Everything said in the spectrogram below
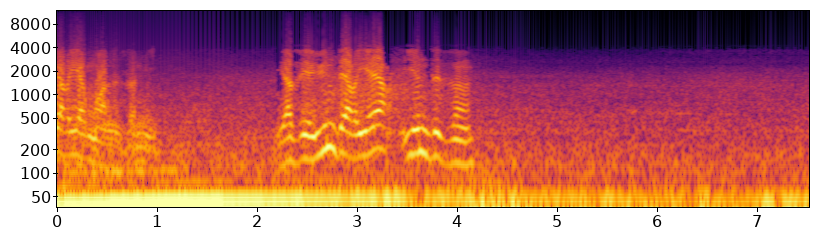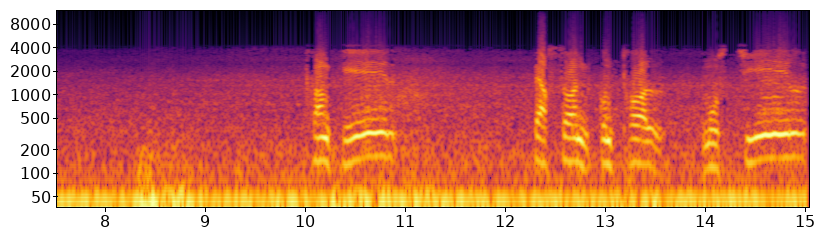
derrière moi, les amis. Il y avait une derrière et une devant. Tranquille. Personne contrôle mon style.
